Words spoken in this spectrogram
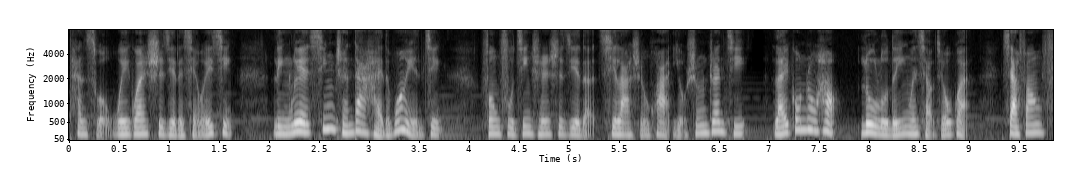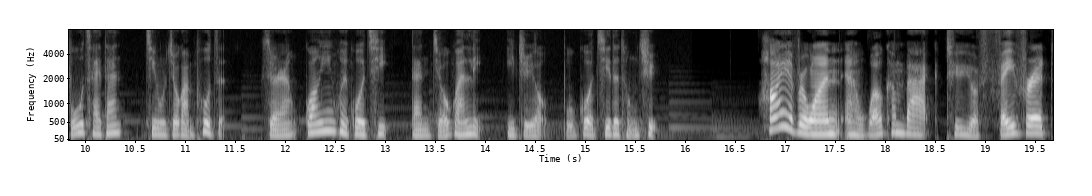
探索微观世界的显微镜，领略星辰大海的望远镜，丰富精神世界的希腊神话有声专辑。来公众号“璐璐的英文小酒馆”，下方服务菜单进入酒馆铺子。虽然光阴会过期，但酒馆里一直有不过期的童趣。Hi everyone, and welcome back to your favorite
